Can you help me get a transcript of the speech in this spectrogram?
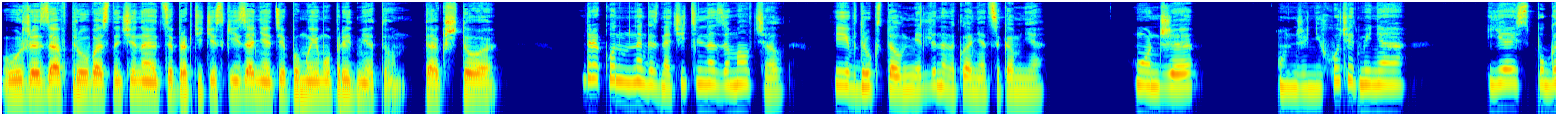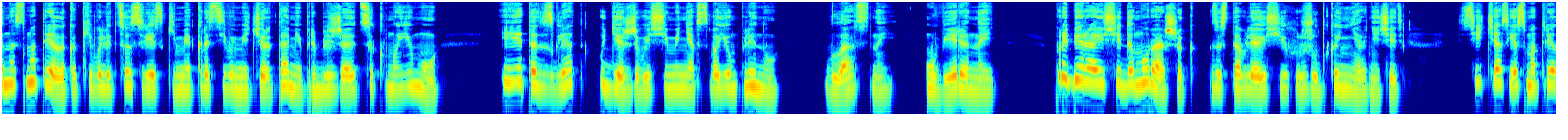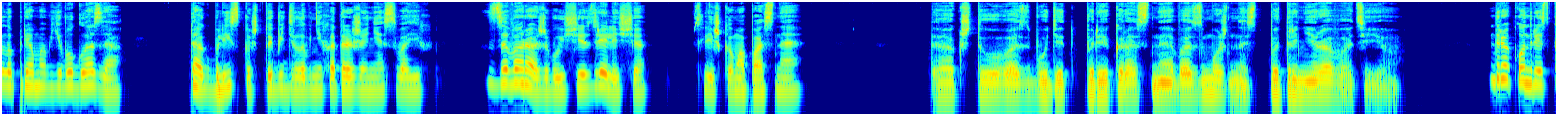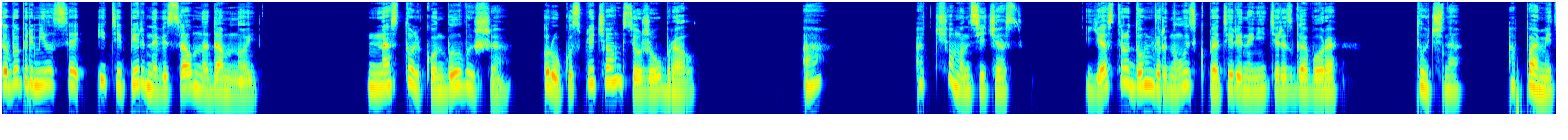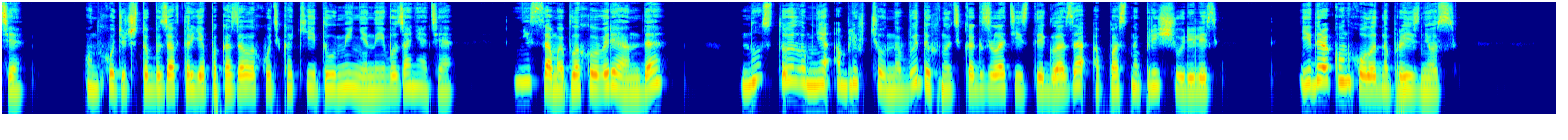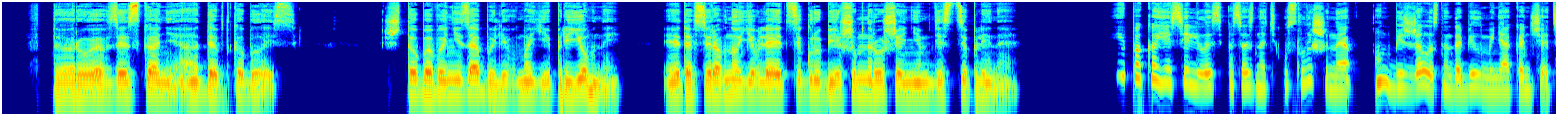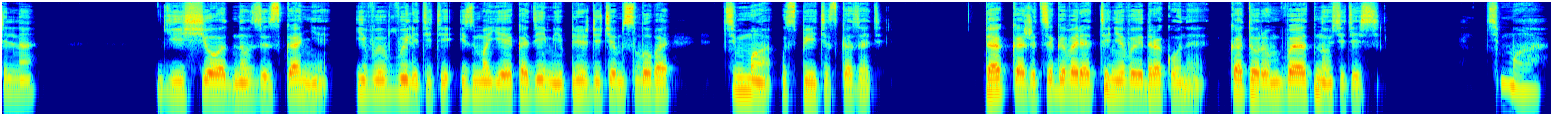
Уже завтра у вас начинаются практические занятия по моему предмету, так что...» Дракон многозначительно замолчал и вдруг стал медленно наклоняться ко мне. «Он же... он же не хочет меня...» Я испуганно смотрела, как его лицо с резкими красивыми чертами приближаются к моему, и этот взгляд, удерживающий меня в своем плену, властный, уверенный, пробирающий до мурашек, заставляющий их жутко нервничать, Сейчас я смотрела прямо в его глаза. Так близко, что видела в них отражение своих. Завораживающее зрелище. Слишком опасное. «Так что у вас будет прекрасная возможность потренировать ее». Дракон резко выпрямился и теперь нависал надо мной. Настолько он был выше. Руку с плеча он все же убрал. «А? О чем он сейчас?» Я с трудом вернулась к потерянной нити разговора. Точно. О памяти. Он хочет, чтобы завтра я показала хоть какие-то умения на его занятия. Не самый плохой вариант, да? Но стоило мне облегченно выдохнуть, как золотистые глаза опасно прищурились. И дракон холодно произнес. «Второе взыскание, адептка Блейз. Чтобы вы не забыли в моей приемной, это все равно является грубейшим нарушением дисциплины». И пока я селилась осознать услышанное, он безжалостно добил меня окончательно. «Еще одно взыскание, и вы вылетите из моей академии, прежде чем слово «тьма» успеете сказать. Так, кажется, говорят теневые драконы, к которым вы относитесь». «Тьма»,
